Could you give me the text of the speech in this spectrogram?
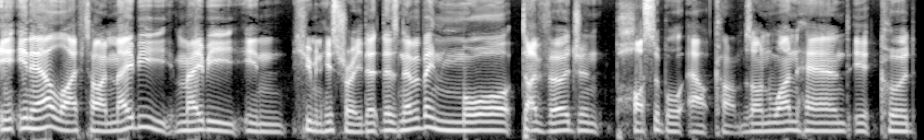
in, in our lifetime, maybe maybe in human history, that there's never been more divergent possible outcomes. On one hand, it could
